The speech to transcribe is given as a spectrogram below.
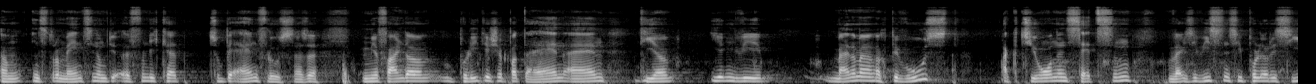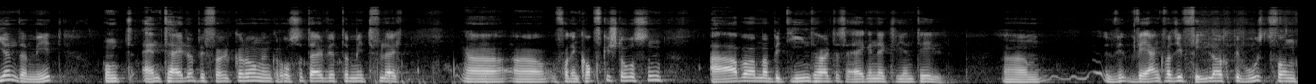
ähm, Instrument sind, um die Öffentlichkeit zu beeinflussen. Also mir fallen da politische Parteien ein, die ja irgendwie meiner Meinung nach bewusst Aktionen setzen, weil sie wissen, sie polarisieren damit und ein Teil der Bevölkerung, ein großer Teil wird damit vielleicht äh, äh, vor den Kopf gestoßen, aber man bedient halt das eigene Klientel. Ähm, w- wären quasi Fehler auch bewusst von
